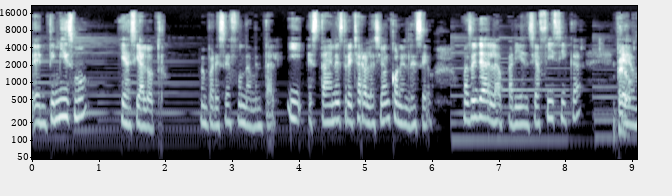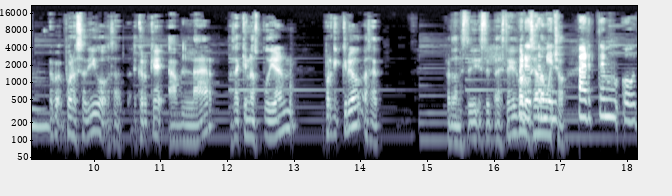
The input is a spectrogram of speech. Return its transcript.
en ti mismo y hacia el otro. Me parece fundamental y está en estrecha relación con el deseo. Más allá de la apariencia física. Pero em, por eso digo, o sea, creo que hablar, o sea, que nos pudieran porque creo, o sea, perdón, estoy, estoy, estoy mucho. Parte o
